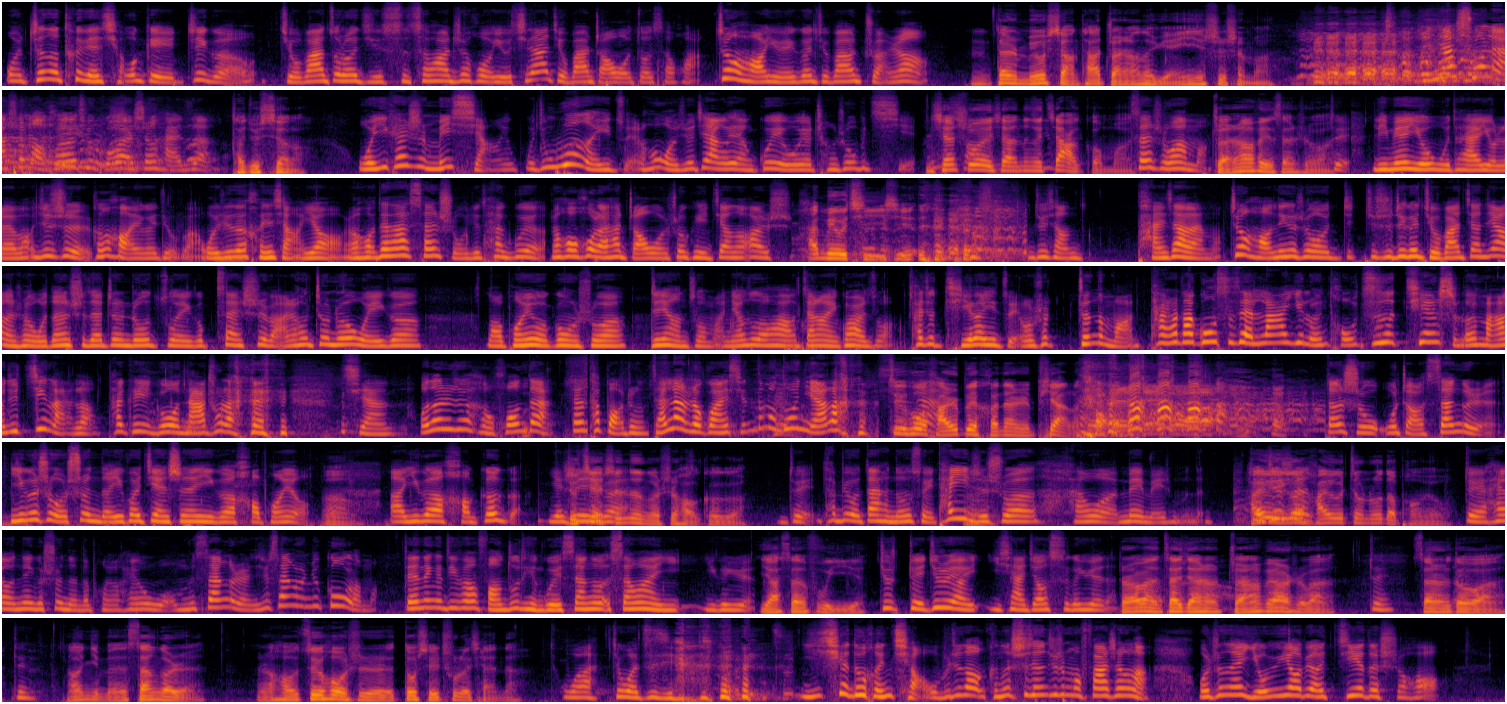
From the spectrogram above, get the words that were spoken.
我真的特别巧，我给这个酒吧做了几次策划之后，有其他酒吧找我做策划，正好有一个酒吧转让，嗯，但是没有想他转让的原因是什么，人家说了，说老婆要去国外生孩子。他就信了。我一开始没想，我就问了一嘴，然后我觉得价格有点贵，我也承受不起。你先说一下那个价格嘛，三十万嘛，转让费三十万。对，里面有舞台有 live，就是很好一个酒吧，我觉得很想要。然后但他三十，我觉得太贵了。然后后来他找我说可以降到二十，还没有起疑心，我就想盘下来嘛。正好那个时候就就是这个酒吧降价的时候，我当时在郑州做一个赛事吧，然后郑州我一个老朋友跟我说这样做嘛，你要做的话咱俩一块儿做。他就提了一嘴，我说真的吗？他说他公司在拉一轮投资，天使轮马上就进来了，他可以给我拿出来 钱。我当时就很荒诞，但是他保证咱俩这关系那么多年了，最后还是被河南人骗了。操！当时我找三个人，一个是我顺德一块健身一个好朋友嗯，啊、一个好哥哥，也是就健身那个是好哥哥，对他比我大很多岁，他一直嗯说喊我妹妹什么的。还有一个就是还有个郑州的朋友，对，还有那个顺德的朋友，还有我，我们三个人，就三个人就够了嘛。在那个地方房租挺贵，三个三万一一个月，押三付一，就对，就是要一下交四个月的。十二万再加上转让费二十万，对，三十多万，对。然后你们三个人，然后最后是都谁出了钱呢？我就我自己，一切都很巧，我不知道，可能事情就这么发生了。我正在犹豫要不要接的时候，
